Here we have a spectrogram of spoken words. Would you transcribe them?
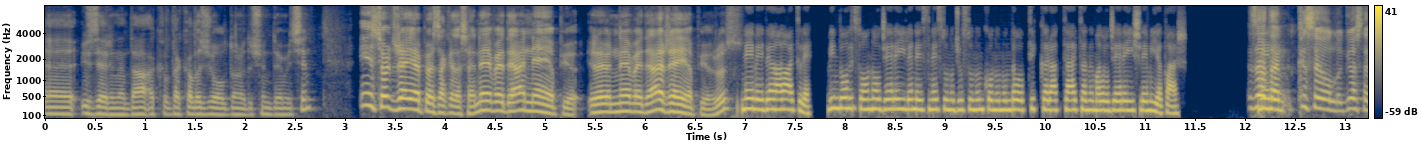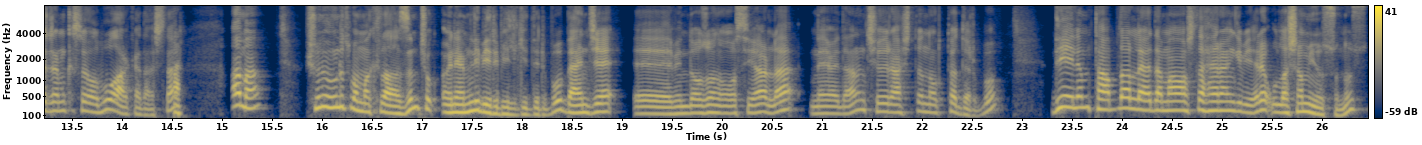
e, üzerine daha akılda kalıcı olduğunu düşündüğüm için. Insert R yapıyoruz arkadaşlar. NVDA ne yapıyor? NVDA R yapıyoruz. NVDA artı R. Windows 10 OCR ile nesne sunucusunun konumunda optik karakter tanıma OCR işlemi yapar. Zaten Evet. kısa yollu göstereceğim kısa yol bu arkadaşlar. Ha. Ama şunu unutmamak lazım. Çok önemli bir bilgidir bu. Bence e, Windows 10 OCR'la NVDA'nın çığır açtığı noktadır bu. Diyelim tablarla ya da mouse'la herhangi bir yere ulaşamıyorsunuz.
